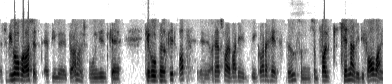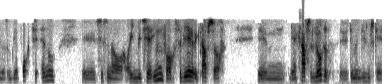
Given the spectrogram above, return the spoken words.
altså, vi håber også, at, at vi med børnehøjskolen lige kan, kan åbne os lidt op, øh, og der tror jeg bare, det, det er godt at have et sted, som, som folk kender lidt i forvejen, og som bliver brugt til andet, øh, til sådan at, at invitere indenfor, så virker det knap så, øh, ja, knap så lukket, øh, det man ligesom skal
